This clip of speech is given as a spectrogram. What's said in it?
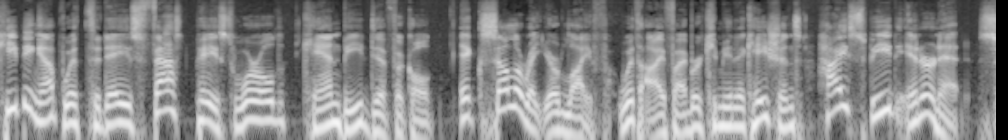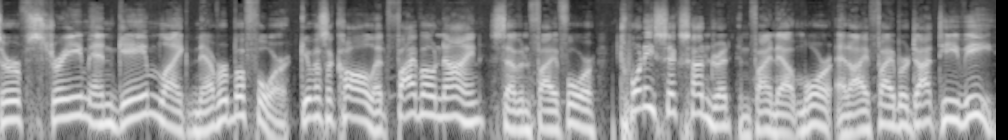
Keeping up with today's fast paced world can be difficult. Accelerate your life with iFiber Communications high speed internet. Surf, stream, and game like never before. Give us a call at 509 754 2600 and find out more at iFiber.tv.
